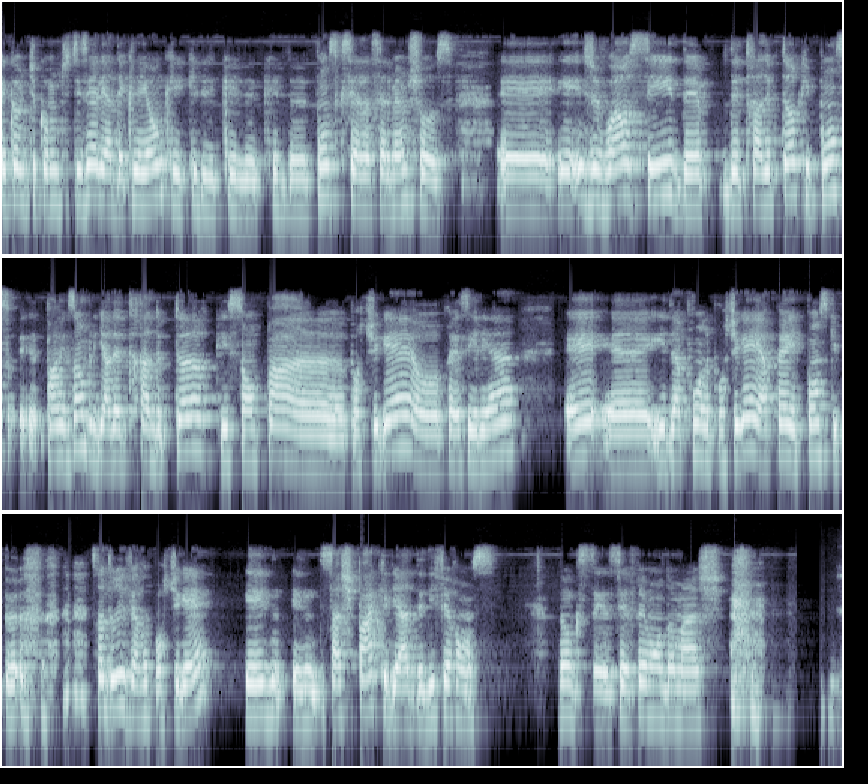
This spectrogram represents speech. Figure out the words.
Et comme tu, comme tu disais, il y a des clients qui, qui, qui, qui pensent que c'est la, même chose. Et, et, je vois aussi des, des, traducteurs qui pensent, par exemple, il y a des traducteurs qui sont pas euh, portugais ou brésiliens et euh, il apprend le portugais et après il pense qu'il peut traduire vers le portugais et il ne sache pas qu'il y a des différences. Donc c'est vraiment dommage.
